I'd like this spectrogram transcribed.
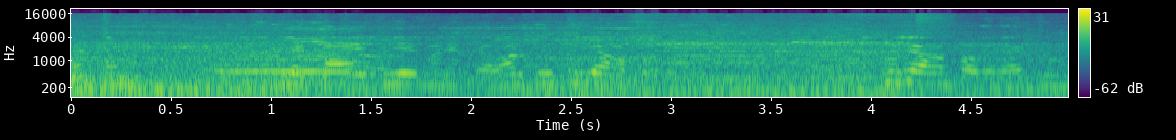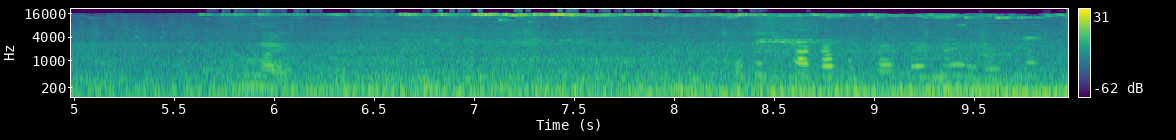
একদম গায়ে দিয়ে মানে ব্যবহার করে খুবই আরাম পাবেন খুবই আরাম পাবেন একদম মোলায়েম থাকা তো তাই নেই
